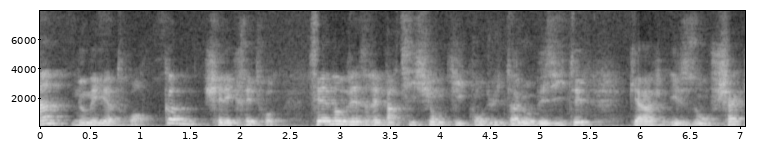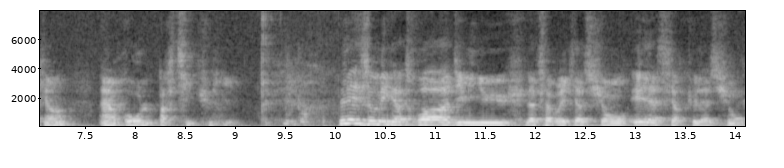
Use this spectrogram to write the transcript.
1 oméga 3, comme chez les crétois. C'est la mauvaise répartition qui conduit à l'obésité, car ils ont chacun un rôle particulier. Les oméga 3 diminuent la fabrication et la circulation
